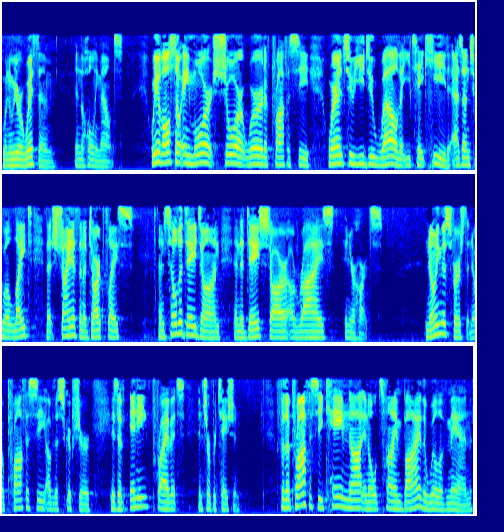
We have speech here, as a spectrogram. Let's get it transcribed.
when we were with him in the holy mounts. We have also a more sure word of prophecy whereunto ye do well that ye take heed, as unto a light that shineth in a dark place, until the day dawn and the day star arise in your hearts. Knowing this first, that no prophecy of the Scripture is of any private interpretation. For the prophecy came not in old time by the will of man,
